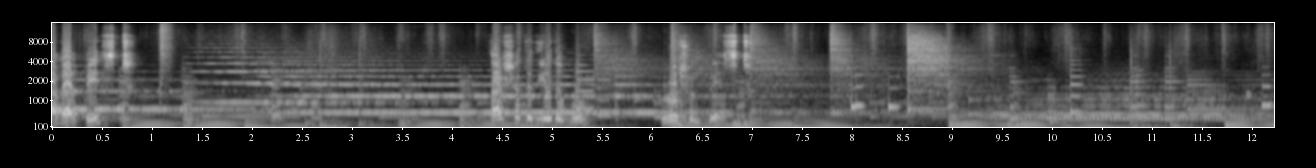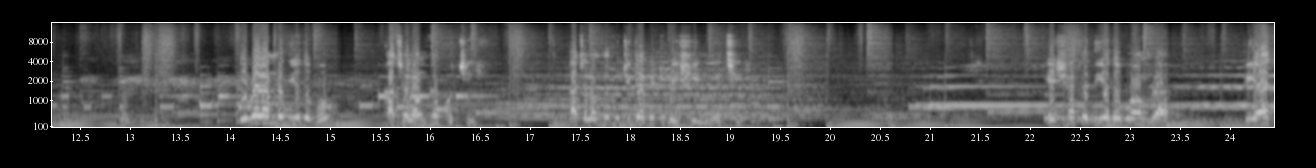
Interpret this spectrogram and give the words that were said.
আদার পেস্ট তার সাথে দিয়ে দেবো রসুন পেস্ট। এবার আমরা দিয়ে দেবো কাঁচা লঙ্কা কুচি। কাঁচা লঙ্কা কুচিটা আমি একটু বেশি নিয়েছি। এর সাথে দিয়ে দেবো আমরা পেঁয়াজ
